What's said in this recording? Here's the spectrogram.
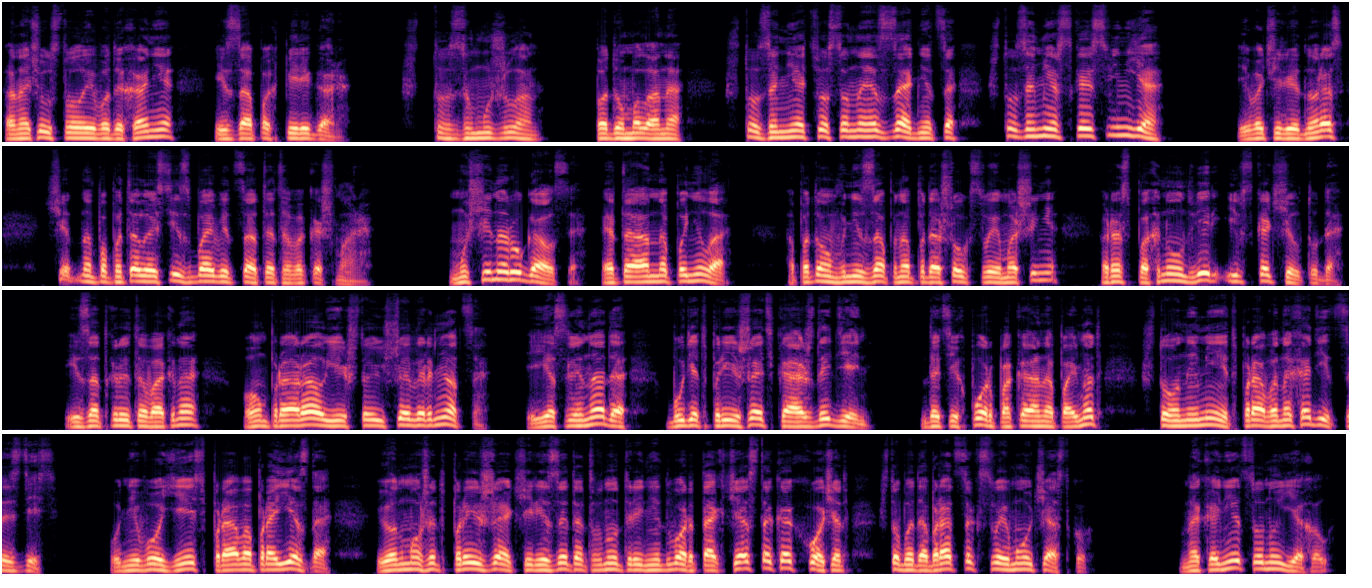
Она чувствовала его дыхание и запах перегара. «Что за мужлан?» — подумала она. «Что за неотесанная задница? Что за мерзкая свинья?» И в очередной раз тщетно попыталась избавиться от этого кошмара. Мужчина ругался, это Анна поняла, а потом внезапно подошел к своей машине, распахнул дверь и вскочил туда. Из открытого окна он проорал ей, что еще вернется, и, если надо, будет приезжать каждый день, до тех пор, пока она поймет, что он имеет право находиться здесь. У него есть право проезда, и он может проезжать через этот внутренний двор так часто, как хочет, чтобы добраться к своему участку. Наконец он уехал.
